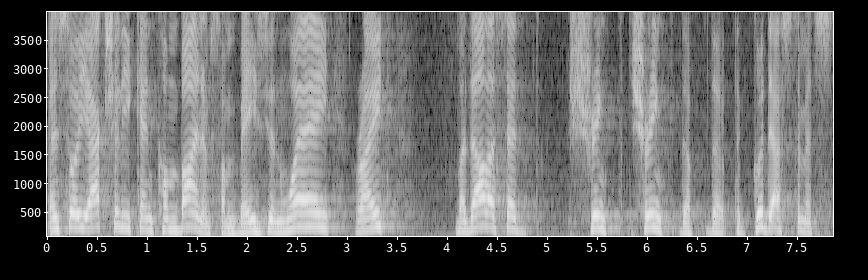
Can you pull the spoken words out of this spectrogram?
And so you actually can combine them some Bayesian way, right? Maddala said shrink, shrink the, the, the good estimates.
